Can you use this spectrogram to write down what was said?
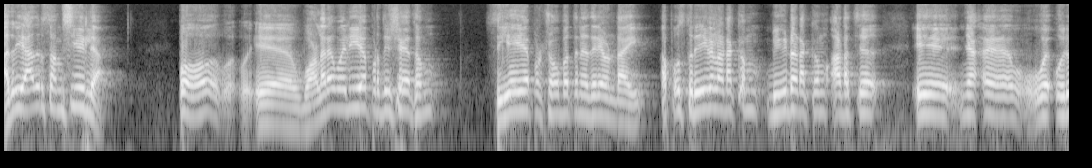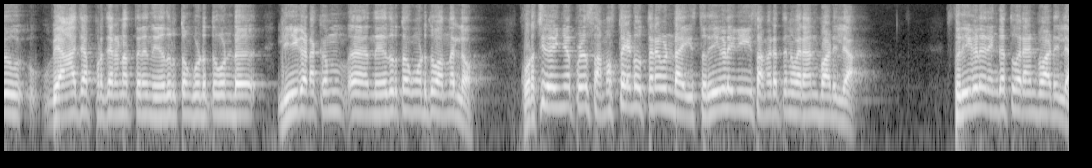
അതിൽ യാതൊരു സംശയമില്ല ഇപ്പോ വളരെ വലിയ പ്രതിഷേധം സി എ എ പ്രക്ഷോഭത്തിനെതിരെ ഉണ്ടായി. അപ്പോൾ സ്ത്രീകളടക്കം വീടടക്കം അടച്ച് ഈ ഒരു വ്യാജ പ്രചരണത്തിന് നേതൃത്വം കൊടുത്തുകൊണ്ട് ലീഗ് അടക്കം നേതൃത്വം കൊടുത്തു വന്നല്ലോ. കുറച്ചു കഴിഞ്ഞപ്പോൾ സമസ്തയുടെ ഉത്തരവുണ്ടായി. സ്ത്രീകൾ ഇനി ഈ സമരത്തിന് വരാൻ പാടില്ല. സ്ത്രീകൾ രംഗത്ത് വരാൻ പാടില്ല.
